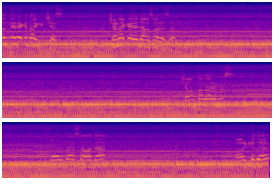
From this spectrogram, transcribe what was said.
Bakalım nereye kadar gideceğiz. Çanakkale'den sonrası. Çantalarımız solda, sağda, arkada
